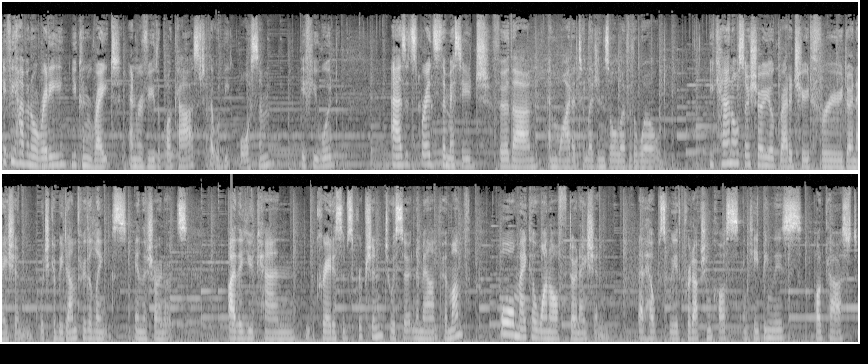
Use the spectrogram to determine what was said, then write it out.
If you haven't already, you can rate and review the podcast. That would be awesome if you would as it spreads the message further and wider to legends all over the world. You can also show your gratitude through donation, which can be done through the links in the show notes. Either you can create a subscription to a certain amount per month or make a one off donation. That helps with production costs and keeping this podcast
